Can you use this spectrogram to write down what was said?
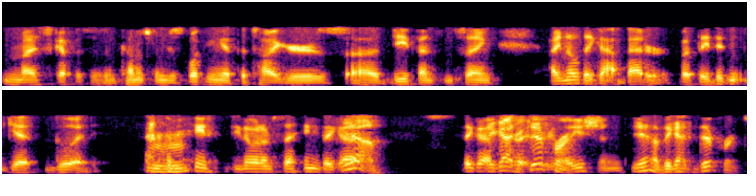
my skepticism comes from just looking at the Tigers' uh, defense and saying, I know they got better, but they didn't get good. Mm-hmm. do you know what I'm saying? They got yeah. They got, they got different. relation. Yeah, they got different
